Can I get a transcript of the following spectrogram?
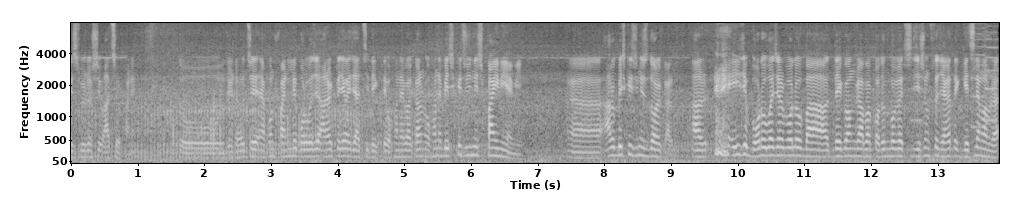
ডিস্ট্রিবিউটারশিপ আছে ওখানে। তো যেটা হচ্ছে এখন ফাইনালি বড় বাজার আরেকটা জায়গায় যাচ্ছি দেখতে, ওখানে বা কারণ ওখানে বেশ কিছু জিনিস পাইনি আমি। আরও বেশ কিছু জিনিস দরকার। আর এই যে বড় বাজার বলো বা দেগঙ্গা বা কদম্বগাছি যে সমস্ত জায়গাতে গেছিলাম আমরা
